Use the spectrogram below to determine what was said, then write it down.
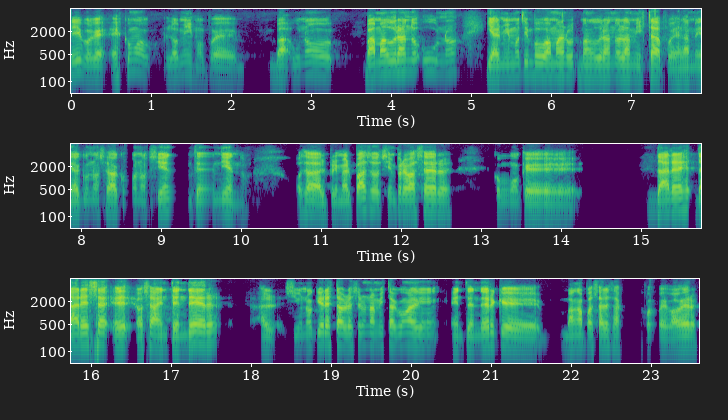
Sí, porque es como lo mismo, pues va, uno va madurando uno y al mismo tiempo va madurando la amistad, pues en la medida que uno se va conociendo, entendiendo. O sea, el primer paso siempre va a ser como que dar, e, dar ese, e, o sea, entender, si uno quiere establecer una amistad con alguien, entender que van a pasar esas cosas, pues va a haber,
